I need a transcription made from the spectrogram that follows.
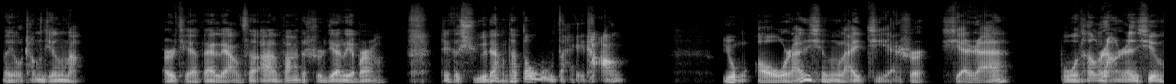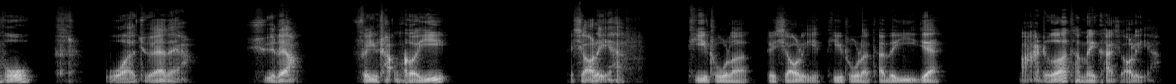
没有澄清呢。而且在两次案发的时间里边啊，这个许亮他都在场，用偶然性来解释，显然不能让人信服。我觉得呀，许亮非常可疑。小李啊。提出了这小李提出了他的意见，马哲他没看小李啊，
